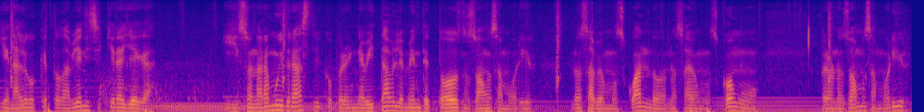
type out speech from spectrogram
y en algo que todavía ni siquiera llega. Y sonará muy drástico, pero inevitablemente todos nos vamos a morir. No sabemos cuándo, no sabemos cómo, pero nos vamos a morir.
